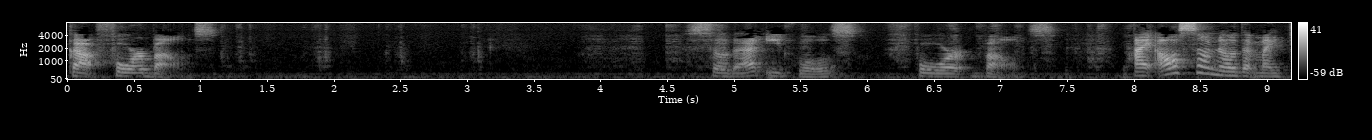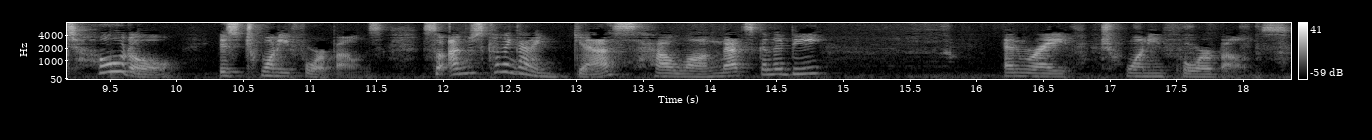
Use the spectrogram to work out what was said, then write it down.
got four bones. So that equals four bones. I also know that my total is 24 bones. So I'm just kind of going to guess how long that's going to be and write 24 bones.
